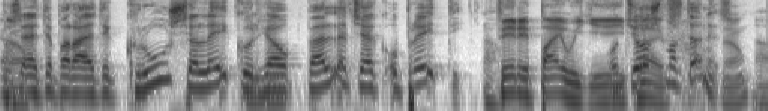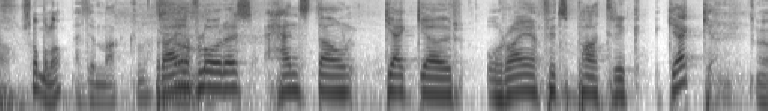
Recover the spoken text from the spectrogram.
Þessi, þetta er bara, þetta er krúsja leikur hjá Belichick og Brady. Fyrir bævíki Og Josh McDaniels. Já, sammála. Þetta er magna Brian Flores, hands down, geggjaður. Og Ryan Fitzpatrick, geggjaður. Já,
